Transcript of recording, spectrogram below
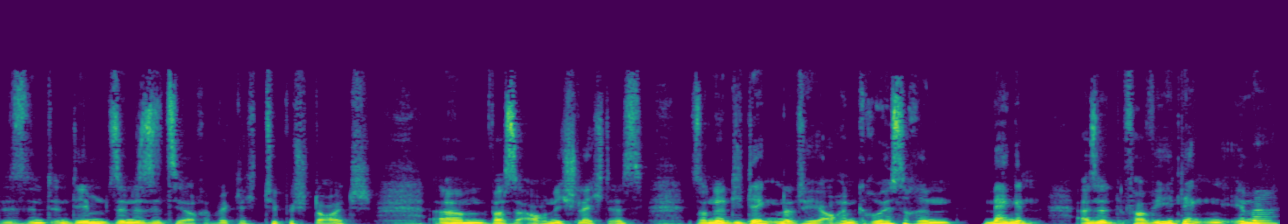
sind in dem Sinne sind sie auch wirklich typisch deutsch, ähm, was auch nicht schlecht ist, sondern die denken natürlich auch in größeren Mengen. Also VW denken immer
